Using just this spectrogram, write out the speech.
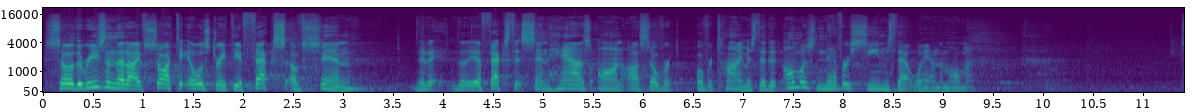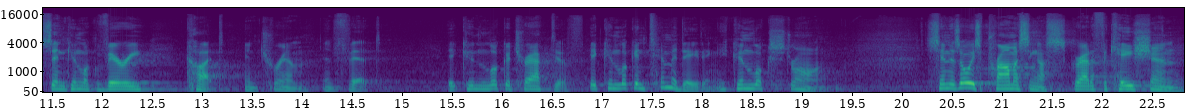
So, the reason that I've sought to illustrate the effects of sin, the effects that sin has on us over, over time, is that it almost never seems that way in the moment. Sin can look very cut and trim and fit. It can look attractive. It can look intimidating. It can look strong. Sin is always promising us gratification,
